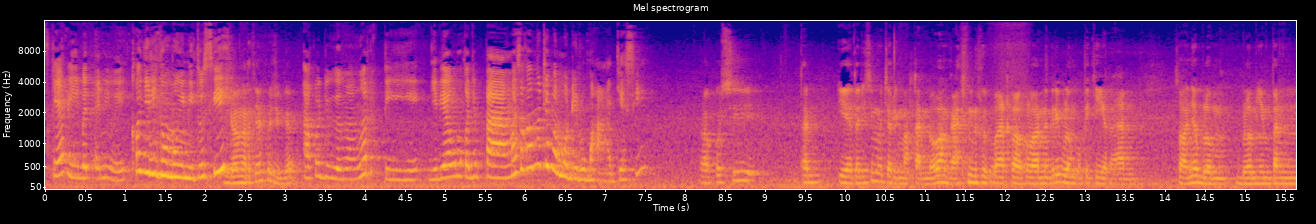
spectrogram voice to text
scary, but anyway. Kok jadi ngomongin itu sih? Gak ngerti aku juga. Aku juga nggak ngerti. Jadi aku mau ke Jepang. Masa kamu cuma mau di rumah aja sih? Aku sih tadi ya tadi sih mau cari makan doang kan luar kalau keluar negeri belum kepikiran soalnya belum belum nyimpen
